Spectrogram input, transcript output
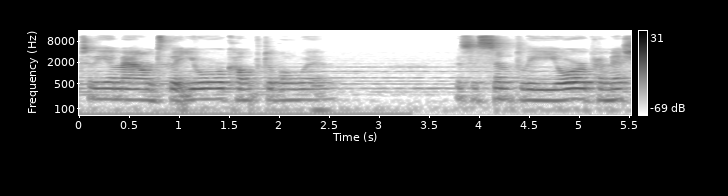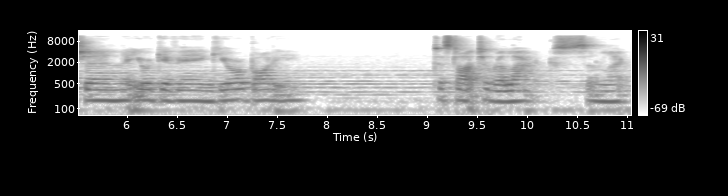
to the amount that you're comfortable with. This is simply your permission that you're giving your body to start to relax and let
